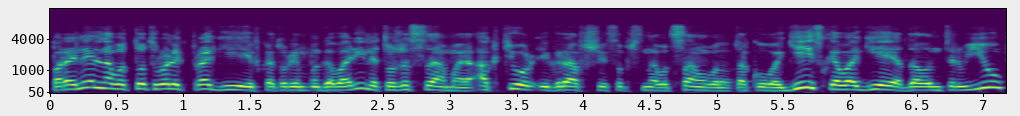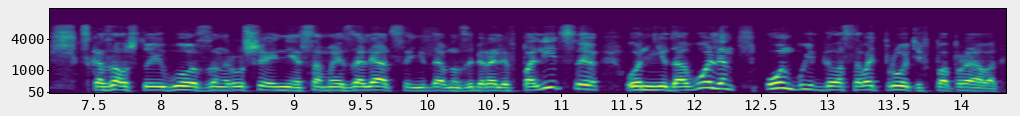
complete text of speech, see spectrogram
Параллельно вот тот ролик про геев, который мы говорили, то же самое. Актер, игравший, собственно, вот самого такого гейского Гея дал интервью, сказал, что его за нарушение самоизоляции недавно забирали в полицию, он недоволен, он будет голосовать против поправок.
